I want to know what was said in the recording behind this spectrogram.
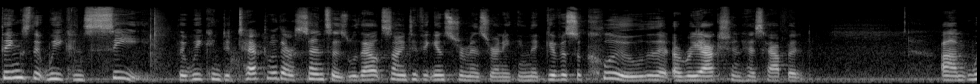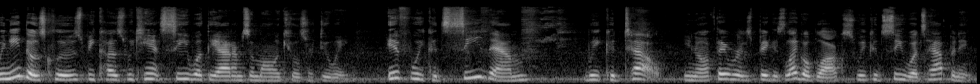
things that we can see, that we can detect with our senses without scientific instruments or anything, that give us a clue that a reaction has happened. Um, we need those clues because we can't see what the atoms and molecules are doing. If we could see them, we could tell. You know, if they were as big as Lego blocks, we could see what's happening.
